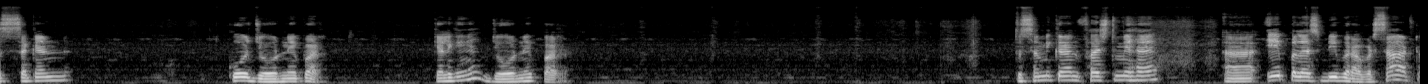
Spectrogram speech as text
सेकंड को जोड़ने पर। क्या लिखेंगे? जोड़ने पर। तो समीकरण फ़र्स्ट में है ए प्लस बी बराबर साठ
